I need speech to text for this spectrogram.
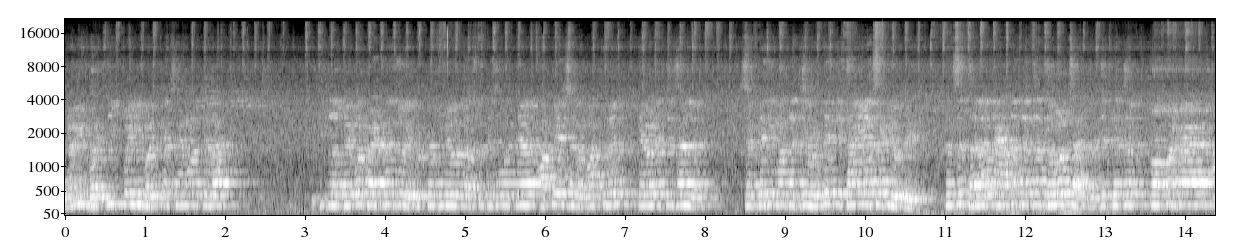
नवीन भरती पहिली भरती असल्यामुळे त्याला तिथला पेपर पॅटर्न जो आहे तो टफ असतो त्याच्यामुळे त्या अपयश आलं. मात्र त्यावेळेस ते झालं. सरकारी माता जे होते ते चांगल्यासाठी होते तसं झालं नाही. आता त्याचा जवळचा म्हणजे त्याचं प्रॉपर काय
